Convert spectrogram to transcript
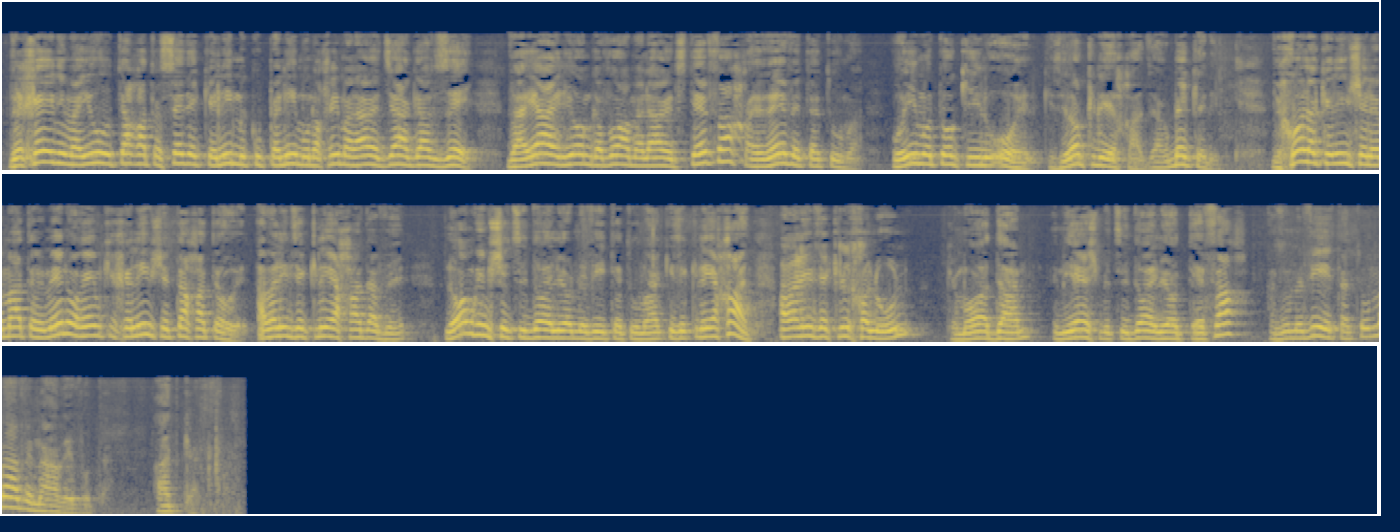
וכן אם היו תחת הסדק כלים מקופלים מונחים על הארץ זה אגב זה, והיה העליון גבוה מעל הארץ טפח, ערב את הטומאה. רואים אותו כאילו אוהל, כי זה לא כלי אחד, זה הרבה כלים. וכל הכלים שלמטה ממנו הרי הם ככלים שתחת האוהל. אבל אם זה כלי אחד עבה, לא אומרים שצידו העליון מביא את הטומאה, כי זה כלי אחד. אבל אם זה כלי חלול, כמו אדם, אם יש בצידו העליון טפח, אז הוא מביא את הטומאה ומערב אותה. עד כאן.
